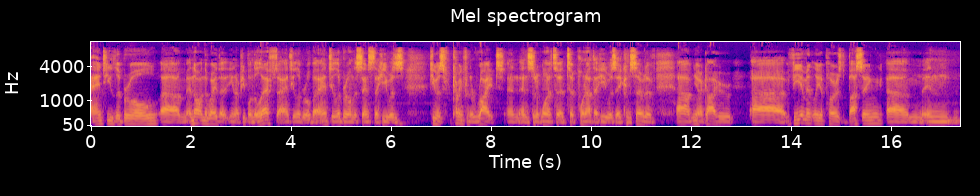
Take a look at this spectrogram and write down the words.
anti-liberal, um, and not in the way that you know people on the left are anti-liberal, but anti-liberal in the sense that he was he was coming from the right and and sort of wanted to to point out that he was a conservative, um, you know, a guy who uh, vehemently opposed busing um, in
